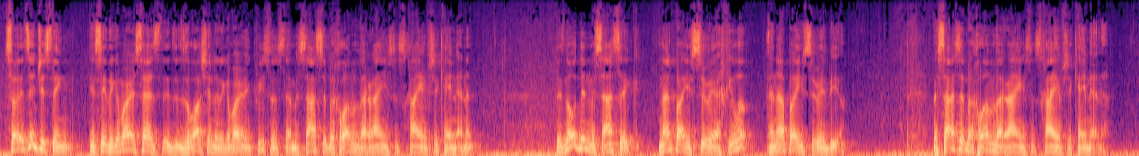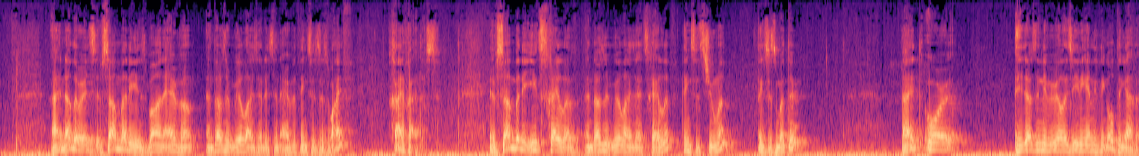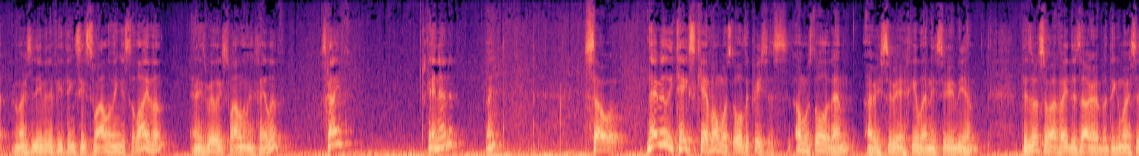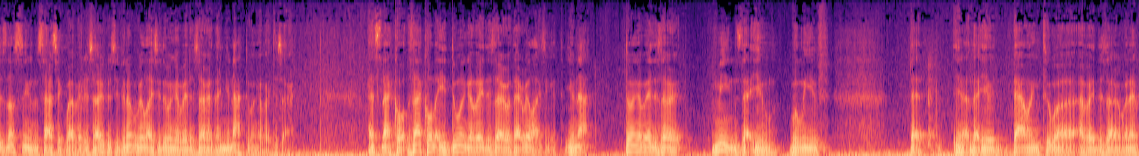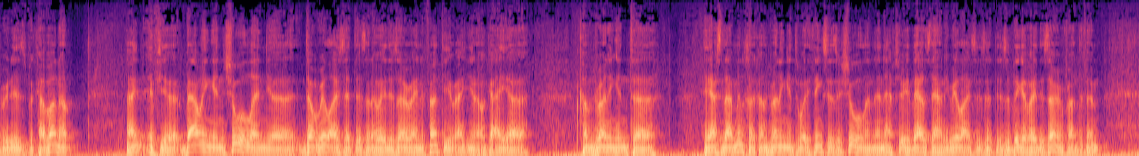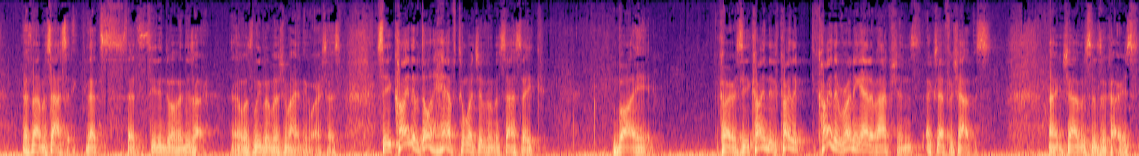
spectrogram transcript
So it's interesting. You see, the Gemara says a lashon in the Gemara in Krisus that Mesasik b'chalav v'arayis is chayiv shekein There's no din Mesasik not by Yisuri Achila and not by Yisuri Bia. Mesasik b'chalav v'arayis is chayiv shekein Right? In other words, if somebody is born erva and doesn't realize that it's an erva, thinks it's his wife, chayiv chatas. If somebody eats chaylev and doesn't realize that it's chaylev, thinks it's shuma, thinks it's mutter, right? Or he doesn't even realize he's eating anything altogether. Said, even if he thinks he's swallowing his saliva and he's really swallowing chaylev, it's chayiv. It's right? So that really takes care of almost all the creases. Almost all of them are Isuri Achila and Isuri Biyah. There's also Avodah Zarah, but the Gemara says no things misasik by Avodah Zarah, because if you don't realize you're doing Avodah Zarah, then you're not doing Avodah Zarah. That's not called, it's not called that you're doing Avodah Zarah without realizing it. You're not. Doing Avodah Zarah means that you believe that, you know, that you're bowing to uh, Avodah whatever it is, B'kavana, Right? If you're bowing in shul and you don't realize that there's an Avodah right in front of you, right? You know, a guy uh, comes running into, he asks that mincha, comes running into what he thinks is a shul, and then after he bows down, he realizes that there's a big Avodah in front of him. That's not Masasik. That's, that's, he didn't do Avodah That was Liba B'Shemayim, the Gemara says. So you kind of don't have too much of a Masasik by Kairos. You kind of, kind of kind of running out of options except for Shabbos. Right? Shabbos is a karis.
